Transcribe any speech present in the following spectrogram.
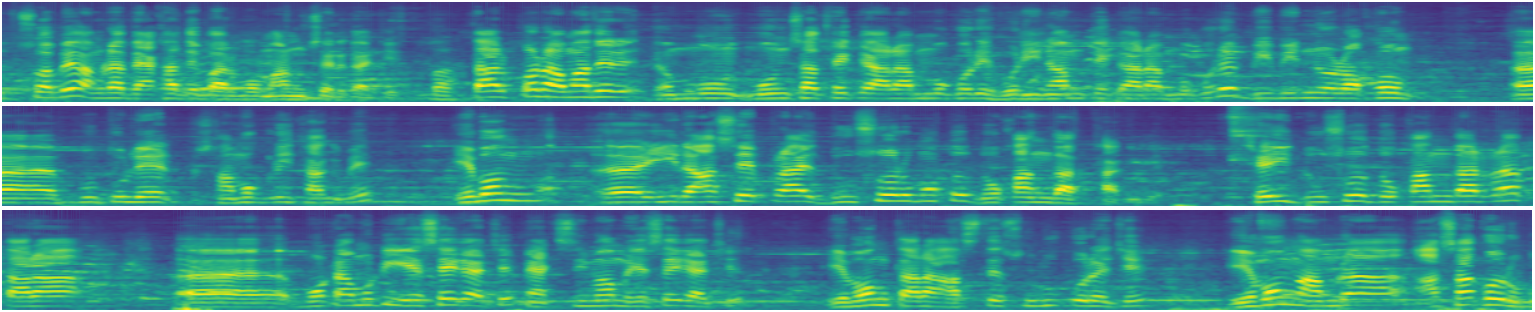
উৎসবে আমরা দেখাতে পারব মানুষের কাছে। তারপর আমাদের মনসা থেকে আরম্ভ করে হরিনাম থেকে আরম্ভ করে বিভিন্ন রকম পুতুলের সামগ্রী থাকবে। এবং এই রাসে প্রায় দুশোর মতো দোকানদার থাকবে। সেই দুশো দোকানদাররা তারা মোটামুটি এসে গেছে ম্যাক্সিমাম এসে গেছে এবং তারা আসতে শুরু করেছে এবং আমরা আশা করব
